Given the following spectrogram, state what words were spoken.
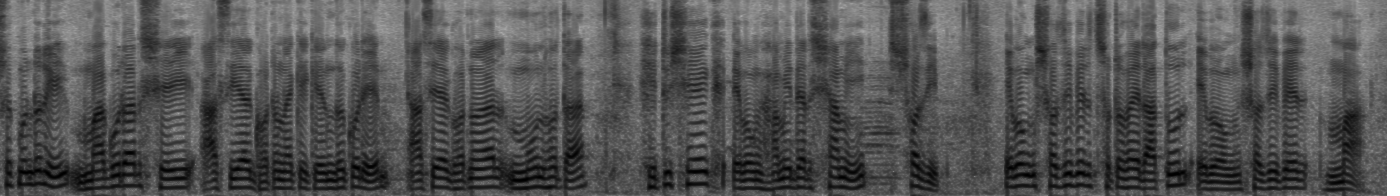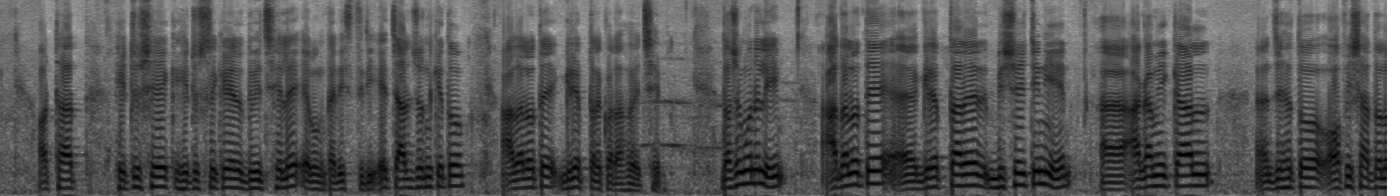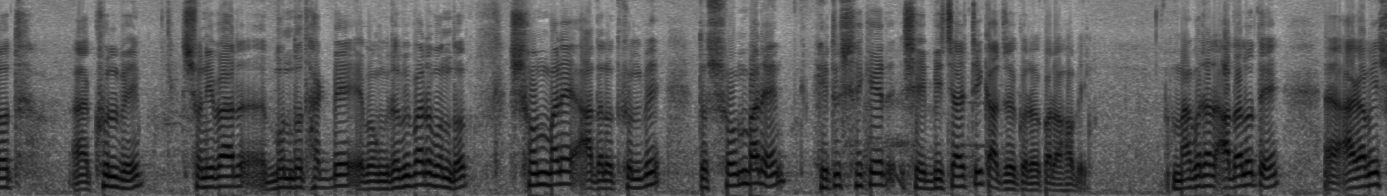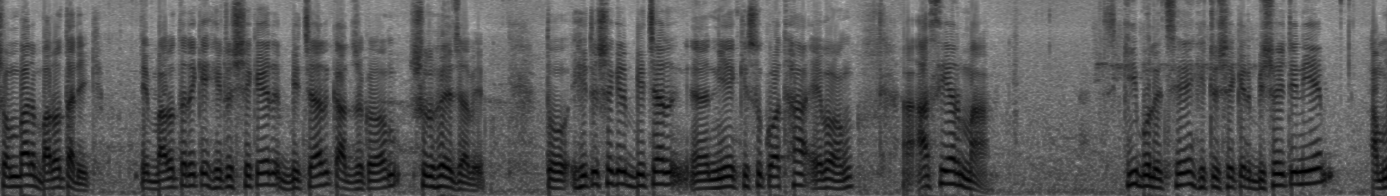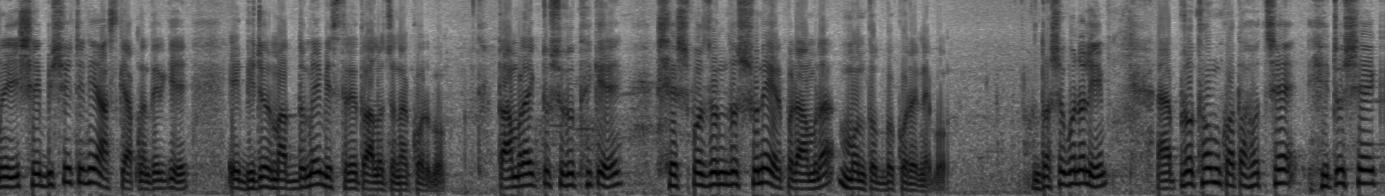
দর্শক মণ্ডলী, মাগুরার সেই আসিয়ার ঘটনাকে কেন্দ্র করে আসিয়ার ঘটনার মূল হোতা হিটু শেখ এবং হামিদার স্বামী সজীব এবং সজীবের ছোট ভাই রাতুল এবং সজীবের মা। অর্থাৎ হিটু শেখ, হিটু শেখের দুই ছেলে এবং তার স্ত্রী। এই চারজনকে তো আদালতে গ্রেপ্তার করা হয়েছে। দর্শক মণ্ডলী, আদালতে গ্রেপ্তারের বিষয়টি নিয়ে আগামীকাল যেহেতু অফিস আদালত খুলবে শনিবার বন্ধ থাকবে এবং রবিবারও বন্ধ। সোমবারে আদালত খুলবে। তো সোমবারে হিটু শেখের সেই বিচারটি কার্যকর করা হবে। মাগুরার আদালতে আগামী সোমবার বারো তারিখ, এই বারো তারিখে হিটু শেখের বিচার কার্যক্রম শুরু হয়ে যাবে। তো হিটু শেখের বিচার নিয়ে কিছু কথা এবং আসিয়ার মা কি বলেছে হিটু শেখের বিষয়টি নিয়ে? আমি সেই বিষয়টি নিয়ে আজকে আপনাদেরকে এই ভিডিওর মাধ্যমে বিস্তারিত আলোচনা করব। তো আমরা একটু শুরু থেকে শেষ পর্যন্ত শুনে এরপরে আমরা মন্তব্য করে নেব। দর্শক মণ্ডলী প্রথম কথা হচ্ছে হিটু শেখ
